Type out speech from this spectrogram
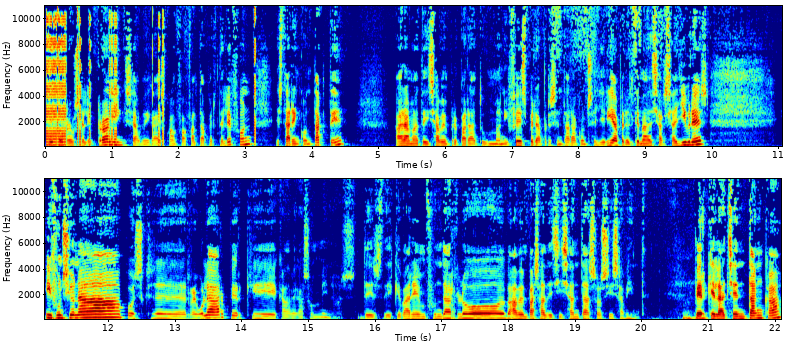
de correus electrònics, a vegades quan fa falta per telèfon, estar en contacte. Ara mateix havem preparat un manifest per a presentar a Conselleria per el tema de xarxa llibres i funciona pues, eh, regular perquè cada vegada són menys. Des de que vàrem fundar-lo vam passar de 60 socis a 20. Mhm. Perquè la gent tanca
